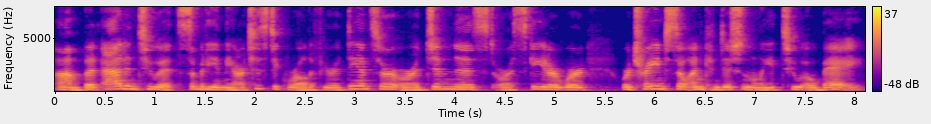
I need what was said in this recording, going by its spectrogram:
Um, but add into it somebody in the artistic world. If you're a dancer or a gymnast or a skater, we're we're trained so unconditionally to obey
